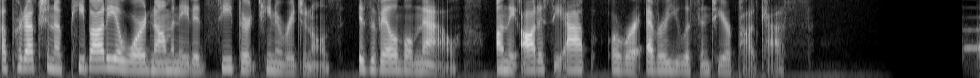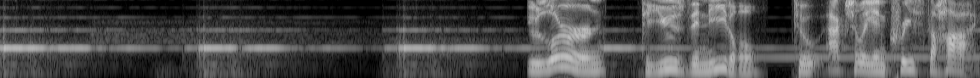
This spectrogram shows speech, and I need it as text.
a production of Peabody Award nominated C13 Originals, is available now on the Odyssey app or wherever you listen to your podcasts. You learn to use the needle to actually increase the high.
